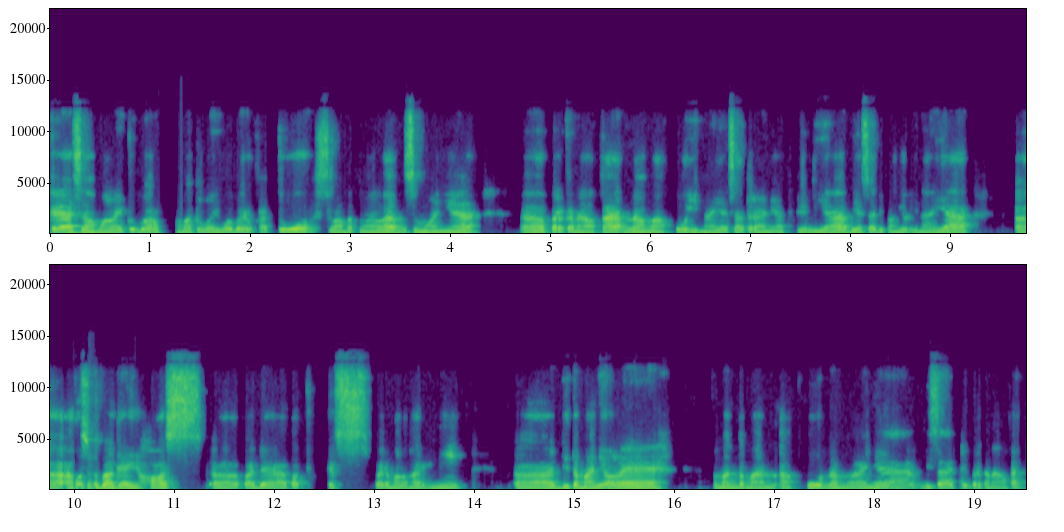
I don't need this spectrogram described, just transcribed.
Oke, Assalamualaikum warahmatullahi wabarakatuh. Selamat malam semuanya. Uh, perkenalkan, namaku Inaya Satrani Aprilia, biasa dipanggil Inaya. Uh, aku sebagai host uh, pada podcast pada malam hari ini, uh, ditemani oleh teman-teman aku, namanya bisa diperkenalkan?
